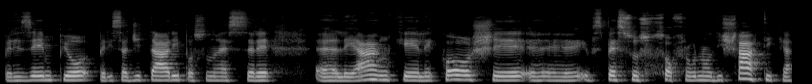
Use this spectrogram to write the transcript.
Per esempio, per i sagittari possono essere eh, le anche, le cosce, eh, spesso soffrono di sciatica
